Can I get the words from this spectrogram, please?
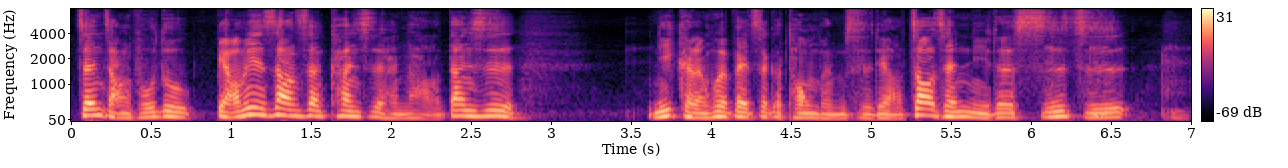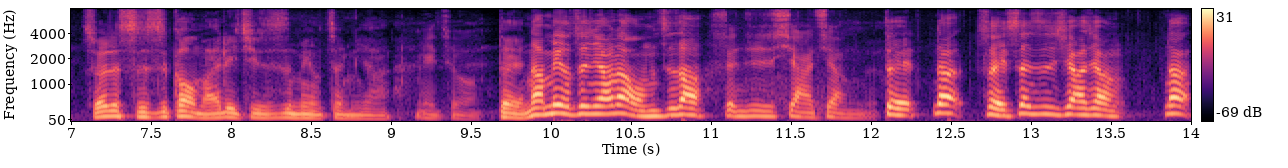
增长幅度表面上是看似很好，但是你可能会被这个通膨吃掉，造成你的实质所谓的实质购买力其实是没有增加。没错，对，那没有增加，那我们知道甚至是下降的。对，那所以甚至下降，那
